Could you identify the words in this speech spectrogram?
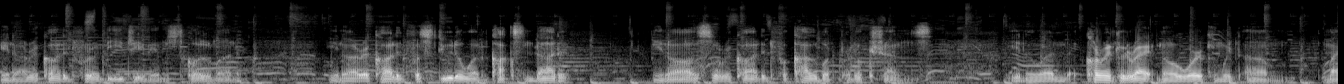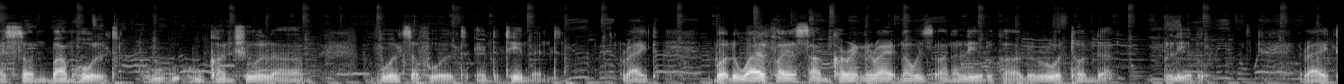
You know, I recorded for a DJ named Skullman. You know, I recorded for Studio One Cox and Daddy. You know, I also recorded for Calbot Productions. You know, and currently right now working with um, my son Bam Holt who, who control um, Volts of Volt Entertainment, right? But the Wildfire song currently right now is on a label called the Rotunda label, right?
